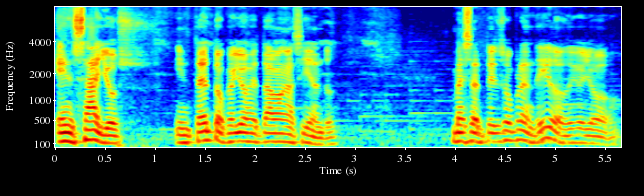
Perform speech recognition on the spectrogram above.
ensayos, intentos que ellos estaban haciendo, me sentí sorprendido, digo yo,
